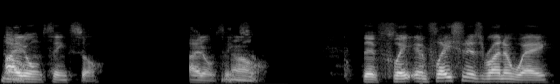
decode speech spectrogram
No. I don't think so. I don't think no. so. The infl- inflation has run away.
